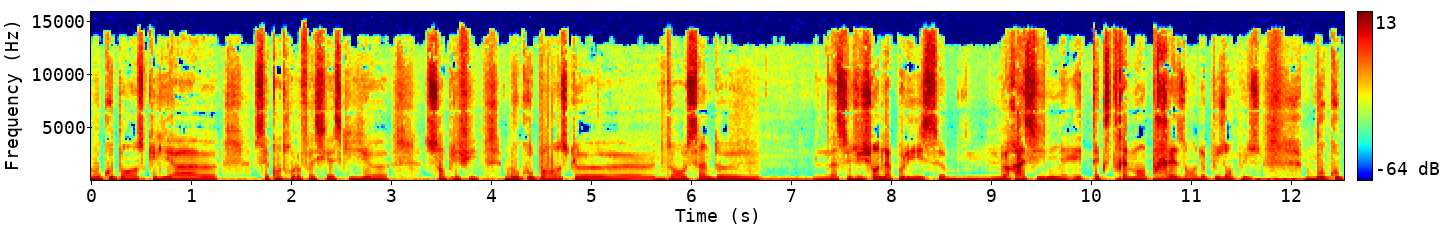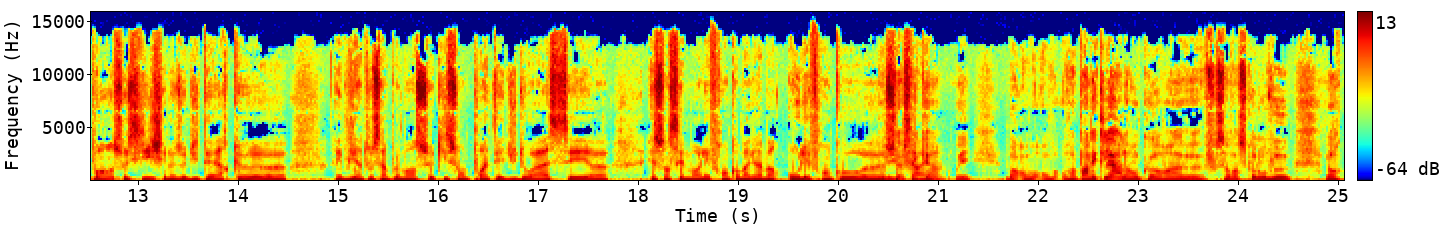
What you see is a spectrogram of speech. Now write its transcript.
Beaucoup pensent qu'il y a euh, ces contrôles aux faciès qui s'amplifient. Beaucoup pensent que dans, au sein de l'institution de la police, le racisme est extrêmement présent de plus en plus. Beaucoup pensent aussi chez nos auditeurs que eh bien, tout simplement, ceux qui sont pointés du doigt, c'est euh, essentiellement les franco-maghrébins ou les franco-subsahariens. oui. Bon, on, va parler clair là encore. Il hein. faut savoir ce que l'on veut. Alors,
